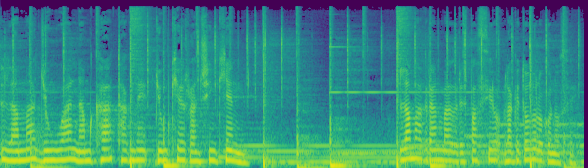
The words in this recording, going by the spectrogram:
Lama Jungwa Ran Shinkyen. Lama Gran Madre Espacio, la que todo lo conoce.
